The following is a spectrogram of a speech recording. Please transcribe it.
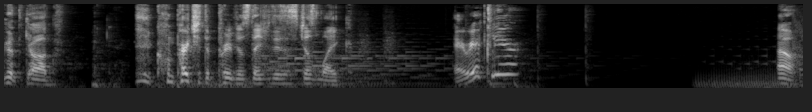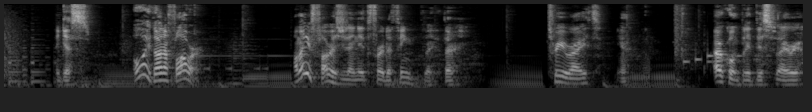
Good god. Compared to the previous stage, this is just like... Area clear? Oh, I guess... Oh, I got a flower. How many flowers did I need for the thing right there? Three, right? Yeah. I'll complete this area.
